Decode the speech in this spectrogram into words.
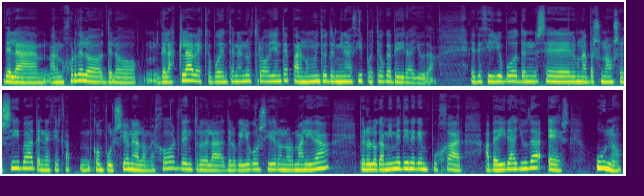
de la, a lo mejor de, lo, de, lo, de las claves que pueden tener nuestros oyentes para en un momento determinado decir, pues tengo que pedir ayuda. Es decir, yo puedo tener, ser una persona obsesiva, tener ciertas compulsiones a lo mejor dentro de, la, de lo que yo considero normalidad, pero lo que a mí me tiene que empujar a pedir ayuda es uno,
